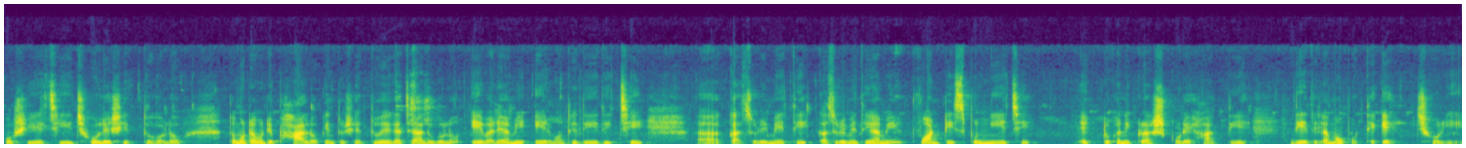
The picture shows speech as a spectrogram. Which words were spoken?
কষিয়েছি, ঝোলে সিদ্ধ হলো। তো মোটামুটি ভালো কিন্তু সেদ্ধ হয়ে গেছে আলুগুলো। এবারে আমি এর মধ্যে দিয়ে দিচ্ছি কাসুরি মেথি। কাসুরি মেথি আমি ওয়ান টিস্পুন নিয়েছি, একটুখানি ক্রাশ করে হাত দিয়ে দিয়ে দিলাম ওপর থেকে ছড়িয়ে।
